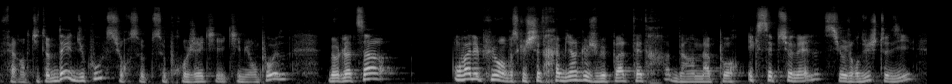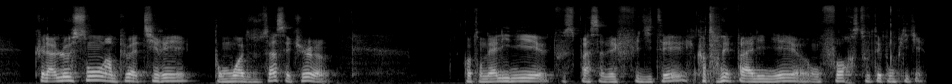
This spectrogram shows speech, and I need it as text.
faire un petit update du coup sur ce, projet qui, qui, est mis en pause. Mais au-delà de ça, on va aller plus loin parce que je sais très bien que je ne vais pas être d'un apport exceptionnel si aujourd'hui je te dis que la leçon un peu à tirer pour moi de tout ça, c'est que quand on est aligné, tout se passe avec fluidité. Quand on n'est pas aligné, on force, tout est compliqué.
